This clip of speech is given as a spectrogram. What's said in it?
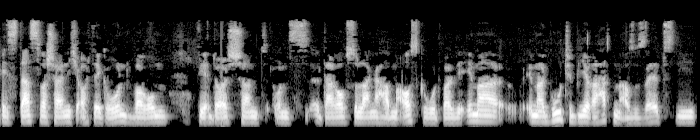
ist das wahrscheinlich auch der Grund, warum wir in Deutschland uns darauf so lange haben ausgeruht, weil wir immer, immer gute Biere hatten. Also selbst die,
